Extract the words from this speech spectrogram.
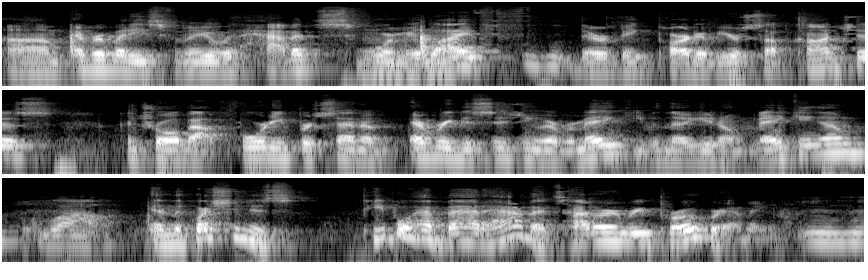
um, everybody's familiar with habits form your life. They're a big part of your subconscious. Control about forty percent of every decision you ever make, even though you don't making them. Wow. And the question is, people have bad habits. How do I reprogramming? Mm-hmm.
